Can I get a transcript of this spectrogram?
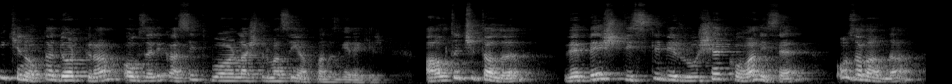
2.4 gram oksalik asit buharlaştırması yapmanız gerekir. 6 çıtalı ve 5 diskli bir ruşet kovan ise o zaman da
